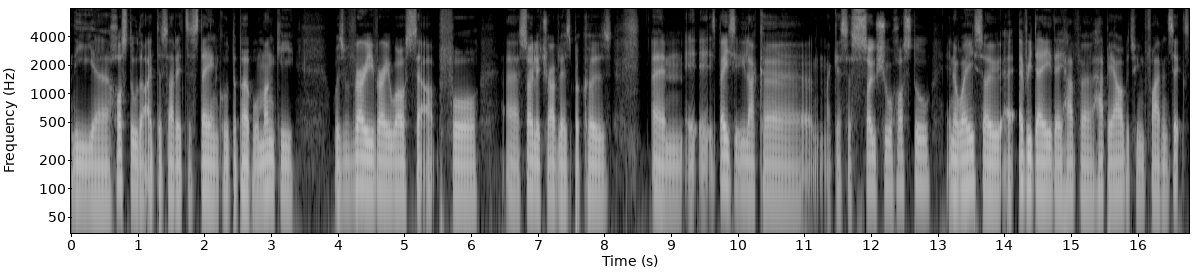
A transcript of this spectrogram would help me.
the uh, hostel that I decided to stay in, called the Purple Monkey, was very, very well set up for uh, solo travelers because um, it, it's basically like a, I guess, a social hostel in a way. So uh, every day they have a happy hour between five and six,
